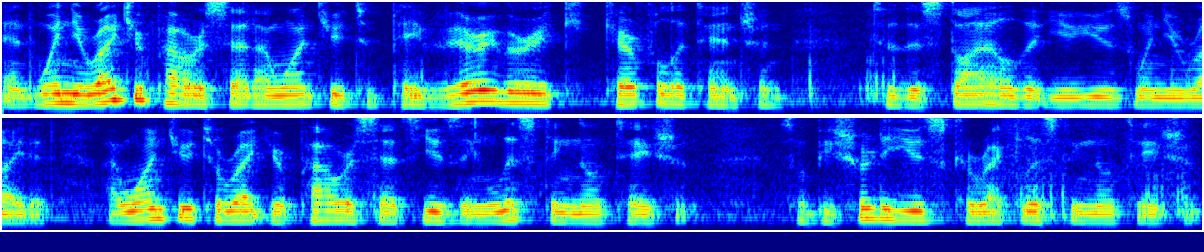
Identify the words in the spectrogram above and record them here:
And when you write your power set, I want you to pay very, very careful attention to the style that you use when you write it. I want you to write your power sets using listing notation. So be sure to use correct listing notation.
